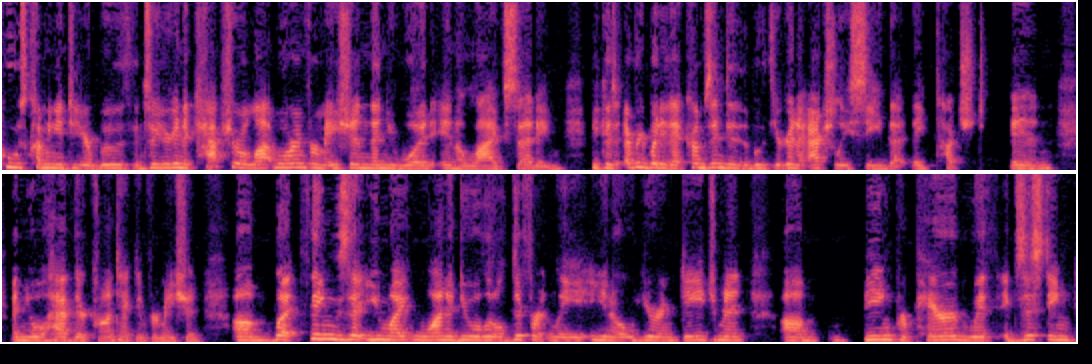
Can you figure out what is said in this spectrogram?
who's coming into your booth and so you're going to capture a lot more information than you would in a live setting because everybody that comes into the booth you're going to actually see that they touched in and you'll have their contact information. Um, but things that you might want to do a little differently you know your engagement um, being prepared with existing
